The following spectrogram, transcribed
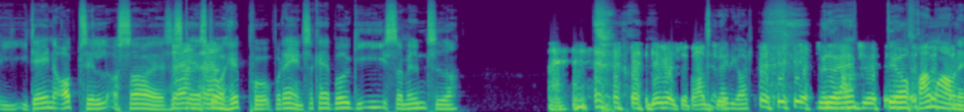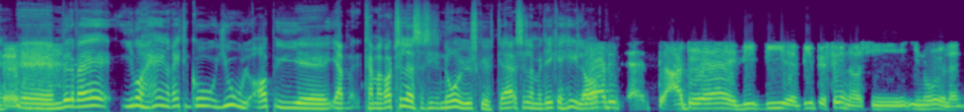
i, i dagene op til, og så, øh, så skal Ja, jeg stå ja. og hæppe på, på dagen. Så kan jeg både give is og mellemtider. det vil jeg se frem Det til. er rigtig godt. Det Ved du hvad? Det var fremragende. øh, ved du hvad? I må have en rigtig god jul op i... Øh, ja, kan man godt tillade sig at sige det nordjyske? Det er, selvom det ikke er helt op. Ja, det, det, ah, det er, vi, vi, vi befinder os i, i Nordjylland,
